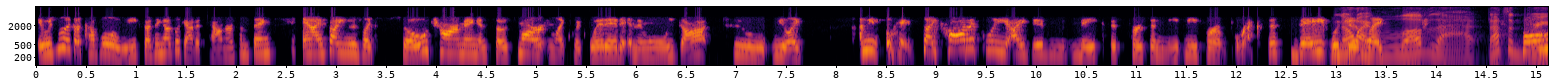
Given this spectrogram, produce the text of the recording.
it was like a couple of weeks. I think I was like out of town or something, and I thought he was like so charming and so smart and like quick witted. And then when we got to we like. I mean, okay, psychotically, I did make this person meet me for a breakfast date, which no, is I like love that. That's a fully-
